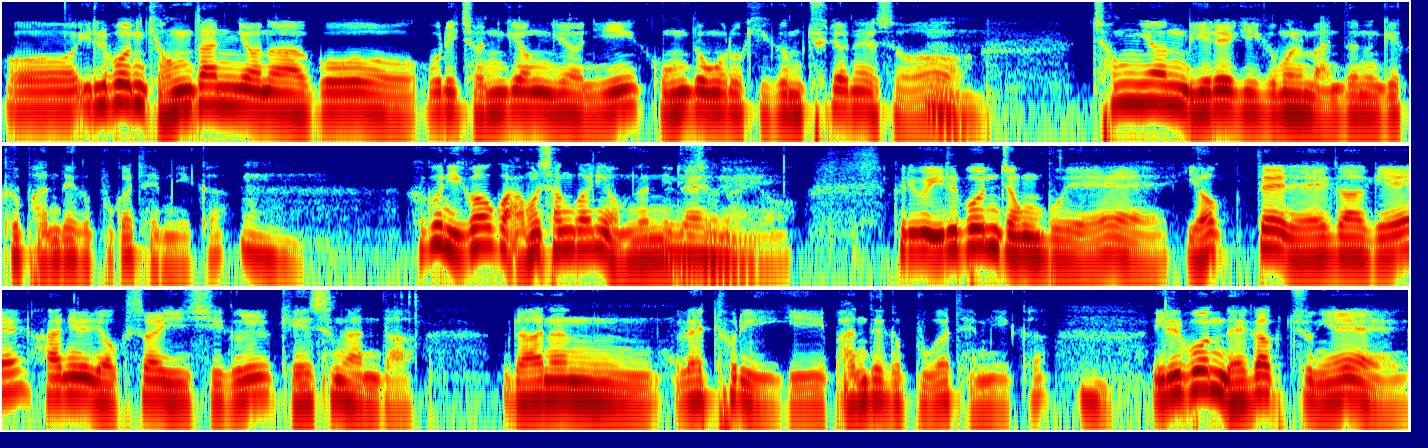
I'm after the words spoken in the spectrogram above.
어 일본 경단련하고 우리 전경련이 공동으로 기금 출연해서 음. 청년 미래 기금을 만드는 게 그 반대급부가 됩니까? 음. 그건 이거하고 아무 상관이 없는 일이잖아요. 네네. 그리고 일본 정부의 역대 내각의 한일 역사 인식을 계승한다 라는 레토릭이 반대급부가 됩니까? 음. 일본 내각 중에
